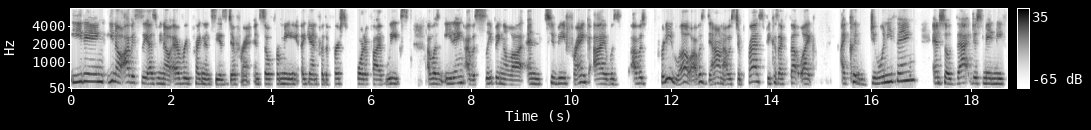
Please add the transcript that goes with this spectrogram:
eating, you know, obviously, as we know, every pregnancy is different. And so for me, again, for the first four to five weeks, I wasn't eating, I was sleeping a lot. And to be frank, I was, I was pretty low. I was down. I was depressed because I felt like I couldn't do anything. And so that just made me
